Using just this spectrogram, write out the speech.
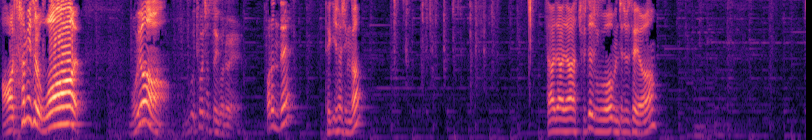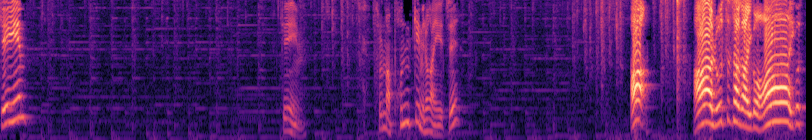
아 참이슬. 와! 뭐야? 이거 어떻게 맞췄어 이거를? 빠른데? 대기샷인가? 자자자 주제 주고 문제 주세요 게임 게임 설마 폰게임 이런 거 아니겠지? 아! 아 로스트 사가 이거 아 이거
